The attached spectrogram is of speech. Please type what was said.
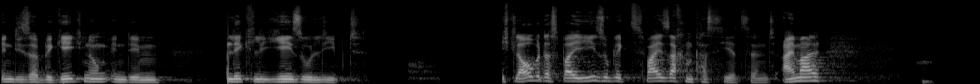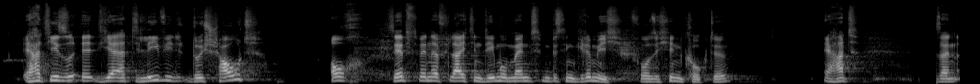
in dieser Begegnung, in dem Blick Jesu liebt. Ich glaube, dass bei Jesu Blick zwei Sachen passiert sind. Einmal, er hat, Jesu, äh, er hat Levi durchschaut, auch selbst wenn er vielleicht in dem Moment ein bisschen grimmig vor sich hinguckte. Er hat sein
